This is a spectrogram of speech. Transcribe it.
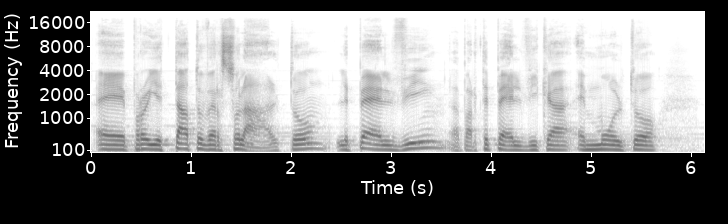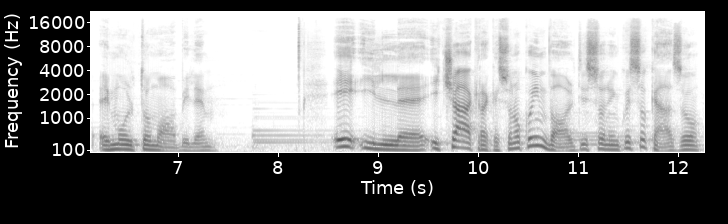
è proiettato verso l'alto, le pelvi, la parte pelvica è molto è molto mobile. E il, i chakra che sono coinvolti sono in questo caso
